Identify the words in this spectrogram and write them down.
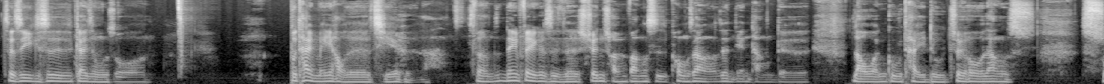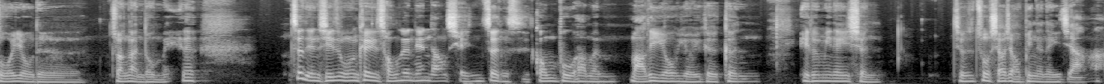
这是一个是该怎么说，不太美好的结合啦。这样 Netflix 的宣传方式碰上任天堂的老顽固态度，最后让所所有的专案都没了。这点其实我们可以从任天堂前一阵子公布他们马里欧有一个跟 Illumination 就是做小小兵的那一家嘛，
